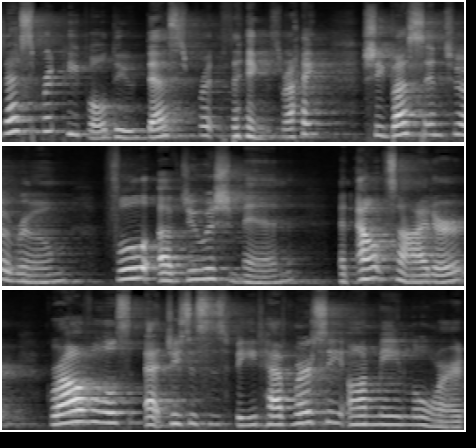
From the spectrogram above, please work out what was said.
Desperate people do desperate things, right? She busts into a room full of Jewish men, an outsider, grovels at Jesus' feet, Have mercy on me, Lord.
